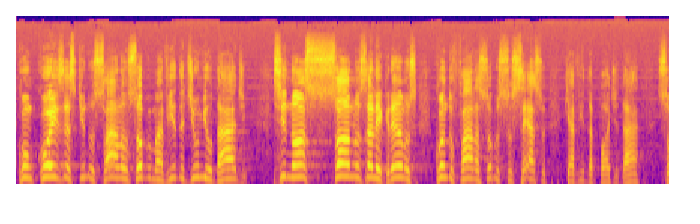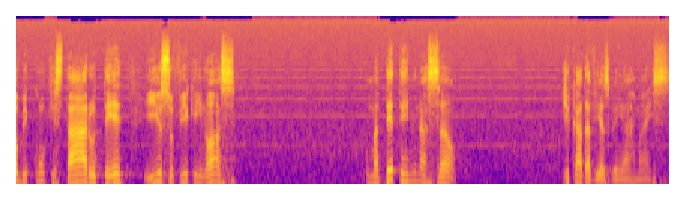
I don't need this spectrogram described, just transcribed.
com coisas que nos falam sobre uma vida de humildade? Se nós só nos alegramos quando fala sobre o sucesso que a vida pode dar, sobre conquistar o ter, e isso fica em nós uma determinação de cada vez ganhar mais,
